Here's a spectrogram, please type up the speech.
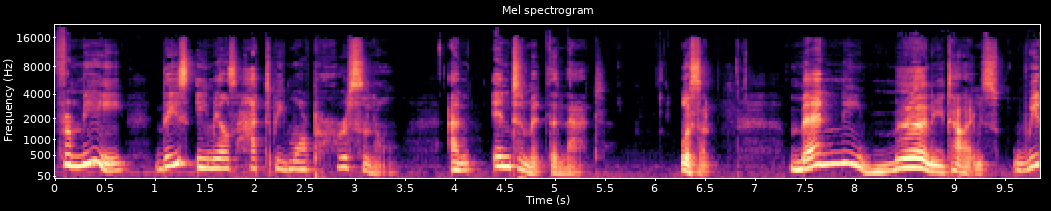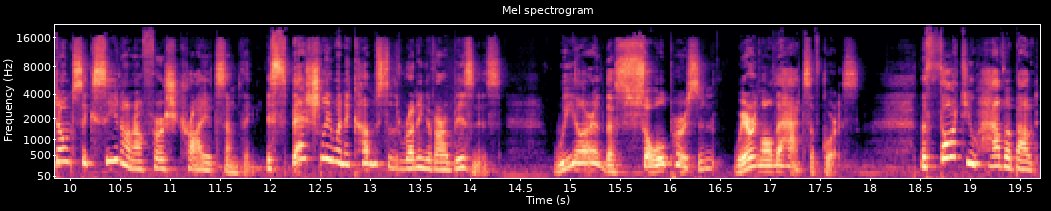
For me, these emails had to be more personal and intimate than that. Listen, many, many times we don't succeed on our first try at something, especially when it comes to the running of our business. We are the sole person wearing all the hats, of course. The thought you have about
